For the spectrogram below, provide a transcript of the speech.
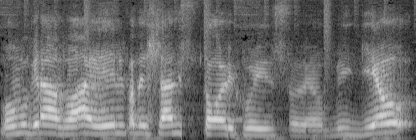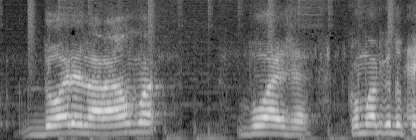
Vamos gravar ele pra deixar histórico isso, meu. Miguel Dore la Alma Borja, como amigo do peito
